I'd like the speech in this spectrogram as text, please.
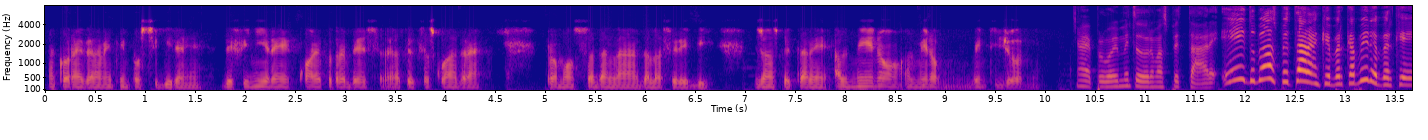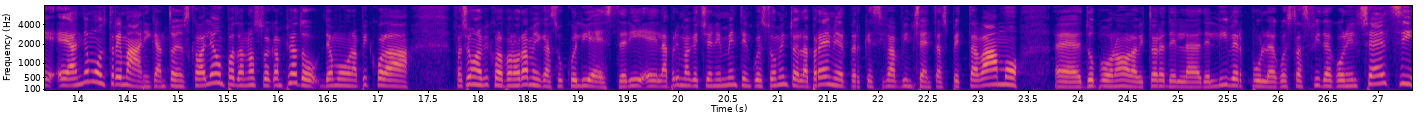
ancora è veramente impossibile definire quale potrebbe essere la terza squadra promossa dalla, dalla Serie B. Bisogna aspettare almeno, almeno 20 giorni. Eh, probabilmente dovremo aspettare. E dobbiamo aspettare anche per capire perché eh, andiamo oltre maniche, Antonio. Scavalliamo un po' dal nostro campionato, una piccola, facciamo una piccola panoramica su quelli esteri. E la prima che ci viene in mente in questo momento è la Premier perché si fa vincente. Aspettavamo, eh, dopo no, la vittoria del, del, Liverpool, questa sfida con il Chelsea.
